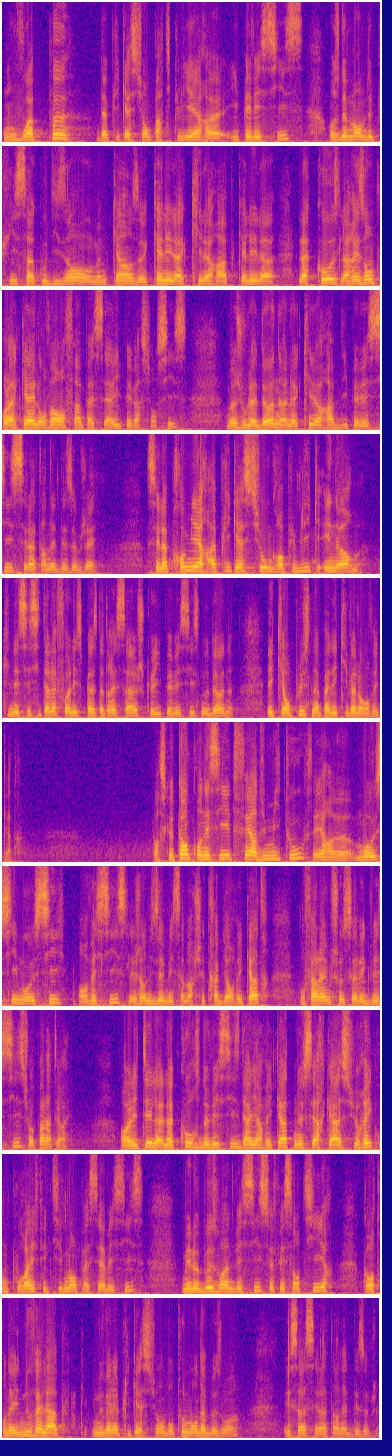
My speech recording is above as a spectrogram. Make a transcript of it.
on voit peu d'applications particulières euh, IPv6. On se demande depuis 5 ou 10 ans, ou même 15, quelle est la killer app, quelle est la, cause, la raison pour laquelle on va enfin passer à IP version 6. Moi, je vous la donne, hein, la killer app d'IPv6, c'est l'Internet des objets. C'est la première application grand public énorme qui nécessite à la fois l'espace d'adressage que IPv6 nous donne et qui en plus n'a pas d'équivalent en V4. Parce que tant qu'on essayait de faire du MeToo, c'est-à-dire euh, moi aussi, moi aussi, en V6, les gens disaient mais ça marchait très bien en V4, pour faire la même chose qu'avec V6, je ne vois pas l'intérêt. En réalité, la, course de V6 derrière V4 ne sert qu'à assurer qu'on pourra effectivement passer à V6, mais le besoin de V6 se fait sentir quand on a une nouvelle app, une nouvelle application dont tout le monde a besoin, et ça c'est l'Internet des objets.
